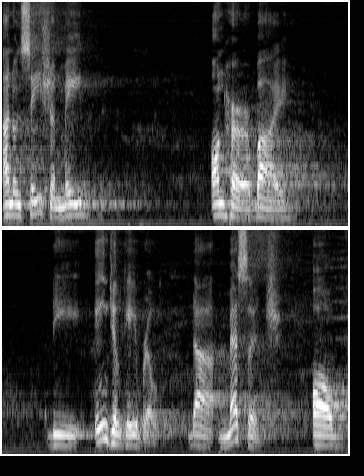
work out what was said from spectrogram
annunciation made on her by the angel Gabriel, the message of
